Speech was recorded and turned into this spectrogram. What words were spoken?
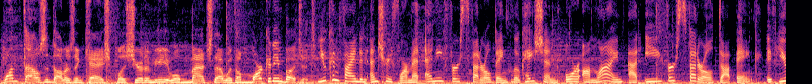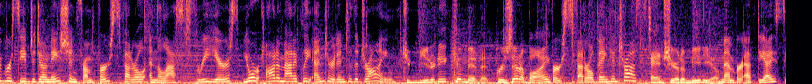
$1,000 in cash, plus Sheridan Media will match that with a marketing budget. You can find an entry form at any First Federal Bank location or online at efirstfederal.bank. If you've received a donation from First Federal in the last three years, you're automatically entered into the drawing. Community Commitment, presented by First Federal Bank and Trust and Sheridan Media. Member FDIC.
